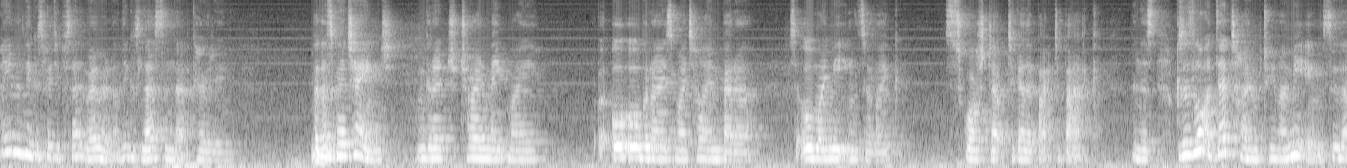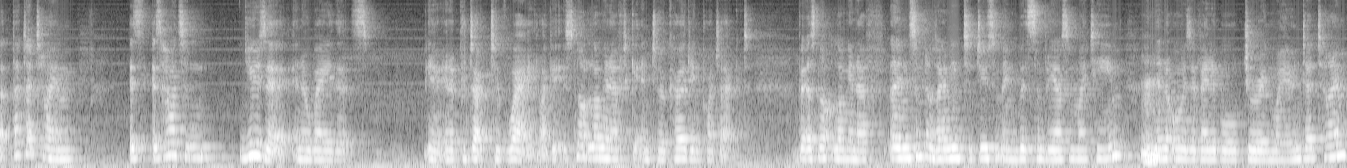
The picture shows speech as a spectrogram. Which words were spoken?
I even think it's 50% at the moment. I think it's less than that coding. But that's Mm. going to change. I'm going to try and make my, or organise my time better. So all my meetings are like squashed up together back to back. And there's, because there's a lot of dead time between my meetings. So that, that dead time is, it's hard to use it in a way that's you know in a productive way like it's not long enough to get into a coding project but it's not long enough and sometimes i need to do something with somebody else on my team Mm. and they're not always available during my own dead time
